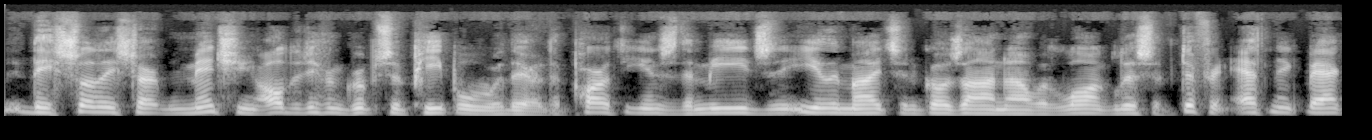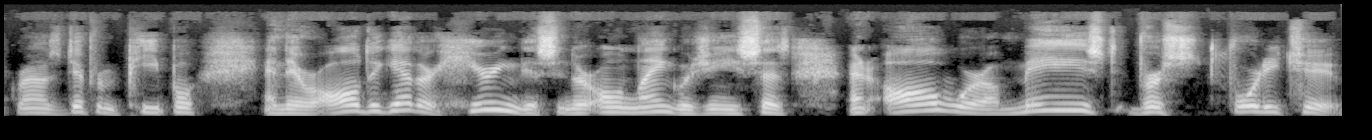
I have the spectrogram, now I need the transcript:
they, so they start mentioning all the different groups of people were there. The Parthians, the Medes, the Elamites, and it goes on now with a long list of different ethnic backgrounds, different people. And they were all together hearing this in their own language. And he says, and all were amazed. Verse 42.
